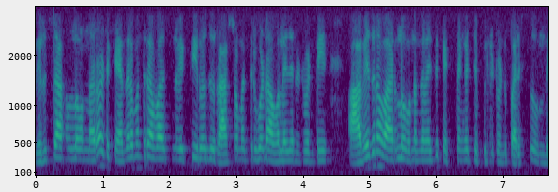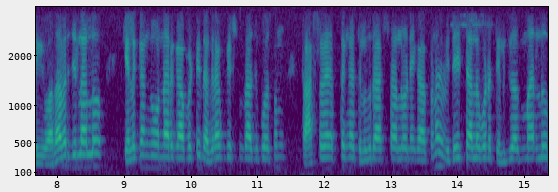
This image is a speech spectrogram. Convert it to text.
నిరుత్సాహంలో ఉన్నారు అటు కేంద్ర మంత్రి అవ్వాల్సిన వ్యక్తి ఈ రోజు రాష్ట్ర మంత్రి కూడా అవ్వలేదనేటువంటి ఆవేదన వారిలో ఉన్నదని అయితే ఖచ్చితంగా చెప్పినటువంటి పరిస్థితి ఉంది. గోదావరి జిల్లాలో కీలకంగా ఉన్నారు కాబట్టి రఘురామకృష్ణరాజు కోసం రాష్ట్ర వ్యాప్తంగా తెలుగు రాష్ట్రాల్లోనే కాకుండా విదేశాల్లో కూడా తెలుగు అభిమానులు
